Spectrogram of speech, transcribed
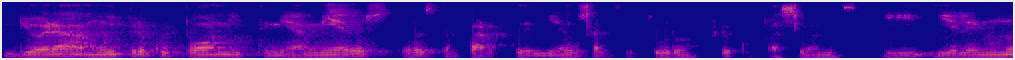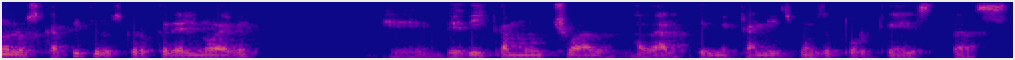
yo era muy preocupón y tenía miedos, toda esta parte de miedos al futuro, preocupaciones, y, él en uno de los capítulos, creo que del 9, eh, dedica mucho a, darte mecanismos de por qué estas,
